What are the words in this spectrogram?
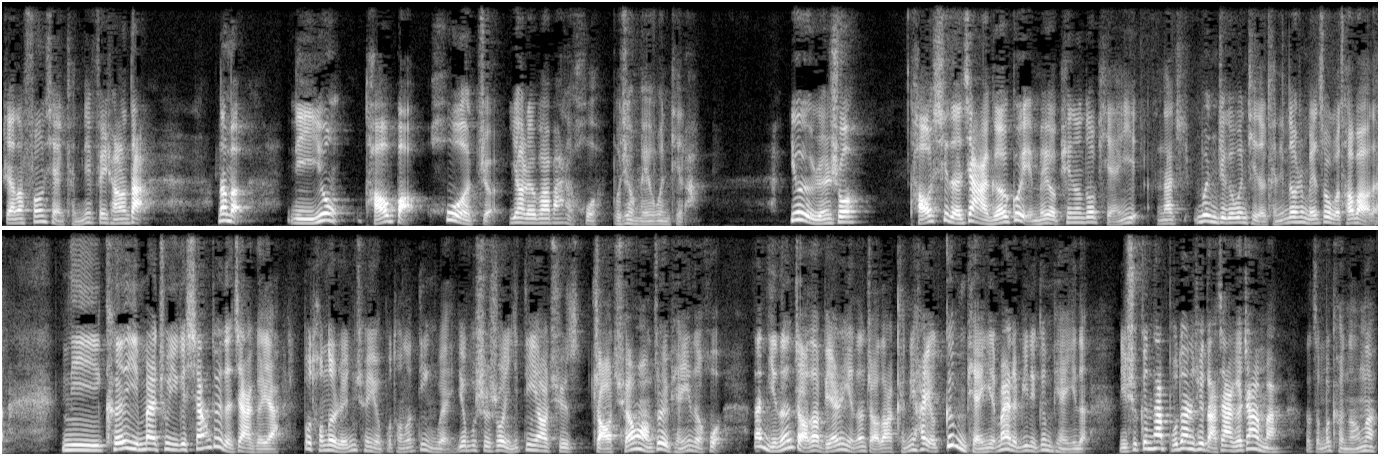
这样的风险肯定非常的大。那么你用淘宝或者幺六八八的货不就没有问题了？又有人说淘系的价格贵，没有拼多多便宜。那问这个问题的肯定都是没做过淘宝的。你可以卖出一个相对的价格呀。不同的人群有不同的定位，又不是说一定要去找全网最便宜的货。那你能找到，别人也能找到，肯定还有更便宜，卖的比你更便宜的。你是跟他不断的去打价格战吗？那怎么可能呢？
